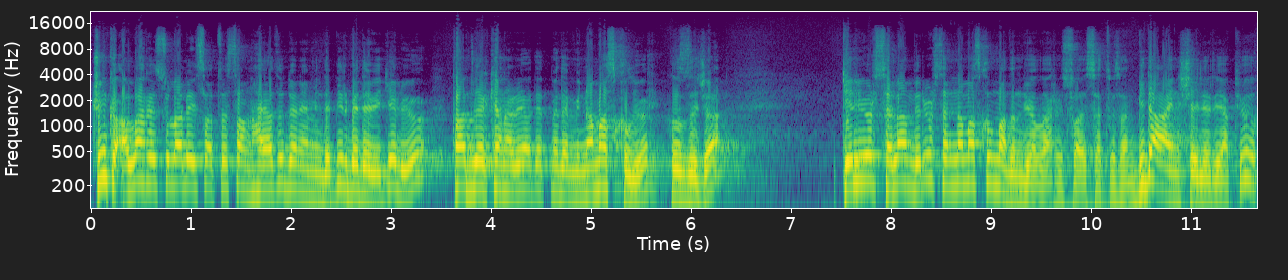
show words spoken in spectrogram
Çünkü Allah Resulü Aleyhisselatü Vesselam'ın hayatı döneminde bir bedevi geliyor, tadil erkana riayet etmeden bir namaz kılıyor hızlıca. Geliyor, selam veriyor, sen namaz kılmadın diyor Allah Resulü Aleyhisselatü Vesselam. Bir daha aynı şeyleri yapıyor,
